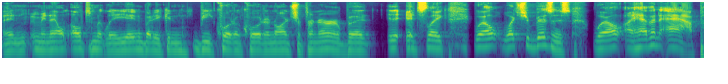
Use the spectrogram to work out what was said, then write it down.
and I mean ultimately anybody can be quote unquote an entrepreneur, but it's like, well, what's your business? Well, I have an app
